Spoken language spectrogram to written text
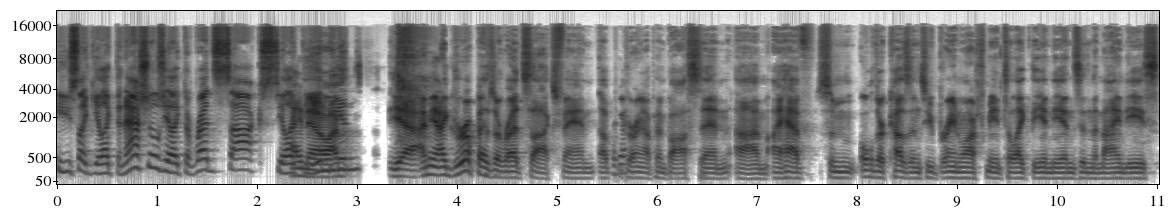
you like you like the Nationals, you like the Red Sox, you like the know, I'm- Indians. Yeah, I mean, I grew up as a Red Sox fan, up Okay. growing up in Boston. Um, I have some older cousins who brainwashed me into like the Indians in the '90s.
